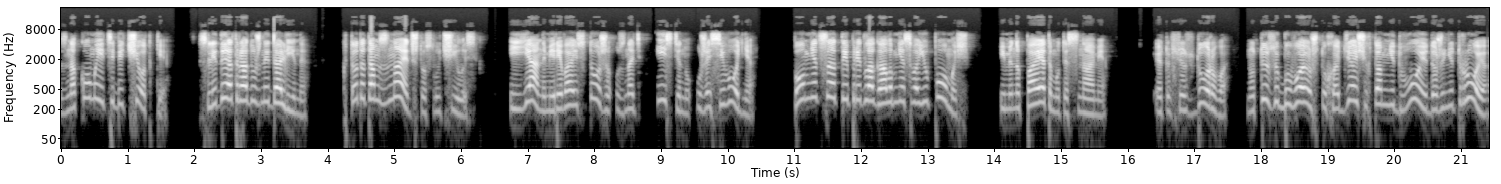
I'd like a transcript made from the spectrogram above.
Знакомые тебе четки. Следы от радужной долины. Кто-то там знает, что случилось. И я намереваюсь тоже узнать истину уже сегодня. Помнится, ты предлагала мне свою помощь. Именно поэтому ты с нами. Это все здорово, но ты забываешь, что ходящих там не двое, даже не трое.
